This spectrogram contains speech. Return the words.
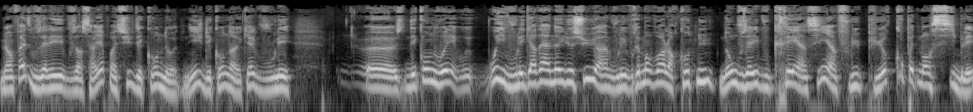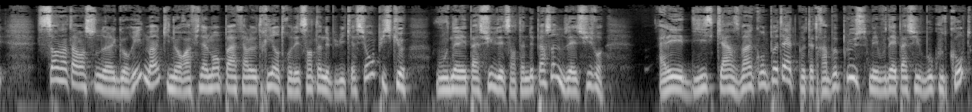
Mais en fait, vous allez vous en servir pour suivre des comptes de votre niche, des comptes dans lesquels vous voulez euh, des comptes, oui, vous voulez garder un œil dessus, hein, vous voulez vraiment voir leur contenu. Donc vous allez vous créer ainsi un flux pur, complètement ciblé, sans intervention de l'algorithme, hein, qui n'aura finalement pas à faire le tri entre des centaines de publications, puisque vous n'allez pas suivre des centaines de personnes, vous allez suivre allez, 10, 15, 20 comptes peut-être, peut-être un peu plus, mais vous n'avez pas suivi beaucoup de comptes.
